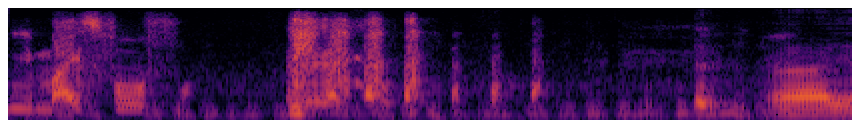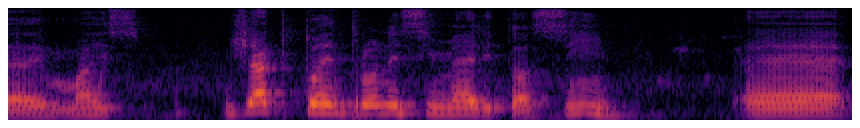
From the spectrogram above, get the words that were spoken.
e mais fofo. Ai, ai, mas já que tu entrou nesse mérito assim, é,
